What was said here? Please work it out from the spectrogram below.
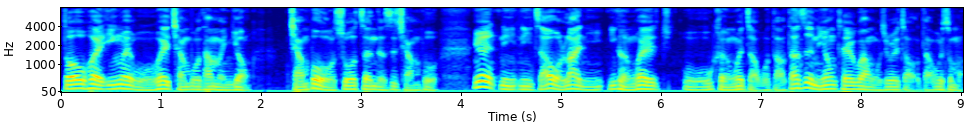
都会因为我会强迫他们用。强迫我说真的是强迫，因为你你找我赖你你可能会我我可能会找不到，但是你用 Telegram 我就会找得到。为什么？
